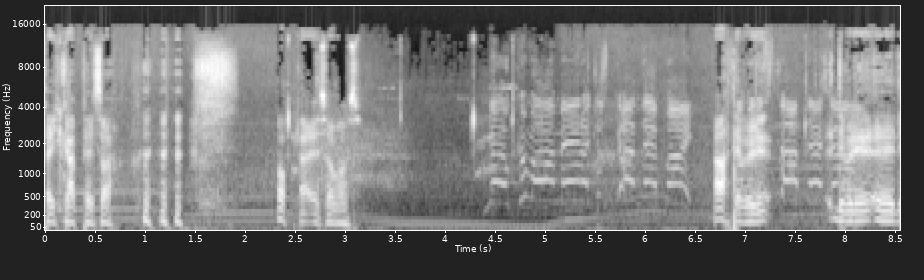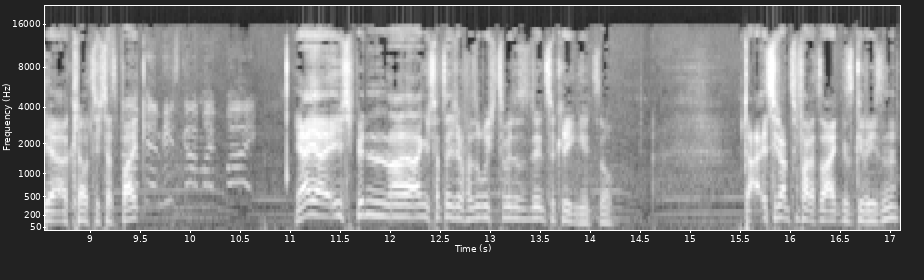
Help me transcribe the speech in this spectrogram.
Pech gehabt, besser. oh, da ist ja was. Ach, der will, der will, äh, der klaut sich das Bike. Ja, ja, ich bin äh, eigentlich tatsächlich versuche ich zumindest den zu kriegen jetzt so. Da ist wieder ein Zufallsereignis gewesen.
